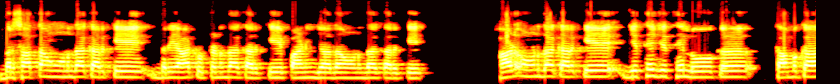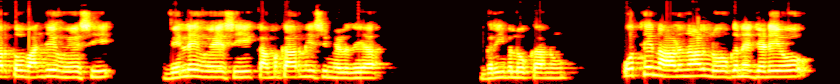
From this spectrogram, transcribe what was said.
ਬਰਸਾਤਾਂ ਹੋਣ ਦਾ ਕਰਕੇ, ਦਰਿਆ ਟੁੱਟਣ ਦਾ ਕਰਕੇ, ਪਾਣੀ ਜ਼ਿਆਦਾ ਆਉਣ ਦਾ ਕਰਕੇ, ਹੜ੍ਹ ਆਉਣ ਦਾ ਕਰਕੇ ਜਿੱਥੇ ਜਿੱਥੇ ਲੋਕ ਕੰਮਕਾਰ ਤੋਂ ਵਾਂਝੇ ਹੋਏ ਸੀ, ਵਿਹਲੇ ਹੋਏ ਸੀ, ਕੰਮਕਾਰ ਨਹੀਂ ਸੀ ਮਿਲ ਰਿਹਾ ਗਰੀਬ ਲੋਕਾਂ ਨੂੰ। ਉੱਥੇ ਨਾਲ ਨਾਲ ਲੋਕ ਨੇ ਜਿਹੜੇ ਉਹ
